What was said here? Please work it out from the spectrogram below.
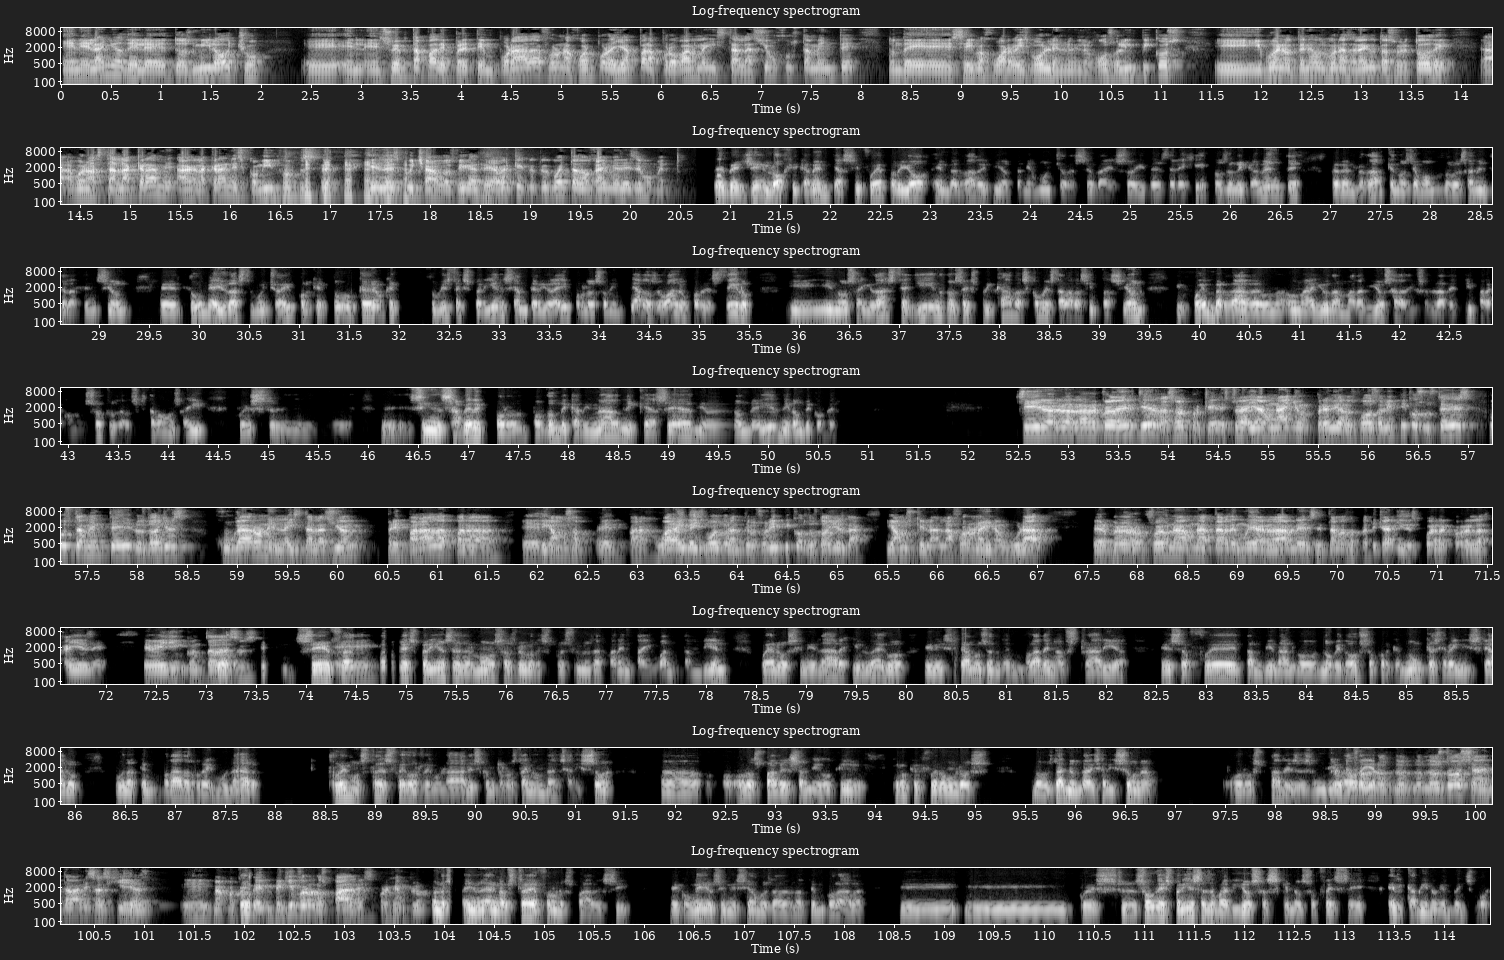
en el año del 2008. Eh, en, su etapa de pretemporada fueron a jugar por allá para probar la instalación justamente donde se iba a jugar béisbol en, los Juegos Olímpicos y, bueno, tenemos buenas anécdotas sobre todo de, ah, bueno, hasta lacranes comimos y lo escuchamos, fíjate, a ver qué, qué cuenta don Jaime de ese momento de Beijing, lógicamente así fue, pero yo en verdad yo tenía mucho deseo de eso y desde lejitos únicamente, pero en verdad que nos llamó poderosamente la atención. Eh, tú me ayudaste mucho ahí porque tú creo que tuviste experiencia anterior ahí por las Olimpiadas o algo por el estilo y, nos ayudaste allí, nos explicabas cómo estaba la situación y fue en verdad una, ayuda maravillosa la de, ti para con nosotros, de los que estábamos ahí, pues... Eh, eh, sin saber por, por, dónde caminar, ni qué hacer, ni dónde ir, ni dónde comer. Sí, lo, recuerdo bien, tiene razón, porque estuve allá un año previo a los Juegos Olímpicos. Ustedes, justamente, los Dodgers, jugaron en la instalación preparada para, eh, digamos, eh, para jugar ahí béisbol durante los Olímpicos. Los Dodgers, la, digamos que la, fueron a inaugurar, pero, pero fue una, una, tarde muy agradable sentarnos a platicar y después recorrer las calles de, de Beijing con todas sus Sí, fue, eh, experiencias hermosas. Luego después fuimos a Taiwán también, fue algo similar. Y luego iniciamos una temporada en Australia. Eso fue también algo novedoso porque nunca se había iniciado una temporada regular. Tuvimos tres juegos regulares contra los Diamondbacks Arizona uh, o los Padres San Diego, que creo que fueron los, los Diamondbacks Arizona o los Padres de San Diego. los, los, los, dos se aventaban esas giras eh, en Pekín fueron los padres, por ejemplo. En, Australia fueron los padres, sí. Eh, con ellos iniciamos la, temporada. Y, y, pues son experiencias maravillosas que nos ofrece el camino en el béisbol.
